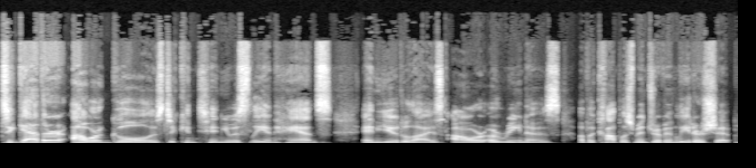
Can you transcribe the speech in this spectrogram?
Together, our goal is to continuously enhance and utilize our arenas of accomplishment driven leadership.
